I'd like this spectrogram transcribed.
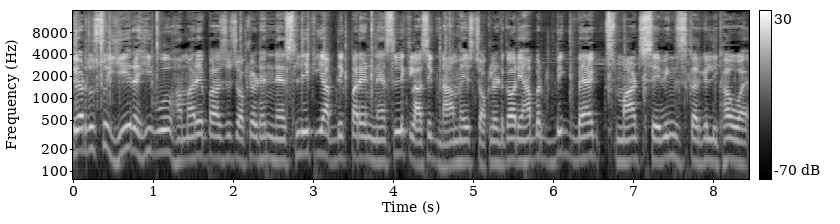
तो यार दोस्तों, ये रही वो हमारे पास जो चॉकलेट है नेस्ले की। आप देख पा रहे हैं नेस्ले क्लासिक नाम है इस चॉकलेट का और यहाँ पर बिग बैग स्मार्ट सेविंग्स करके लिखा हुआ है।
